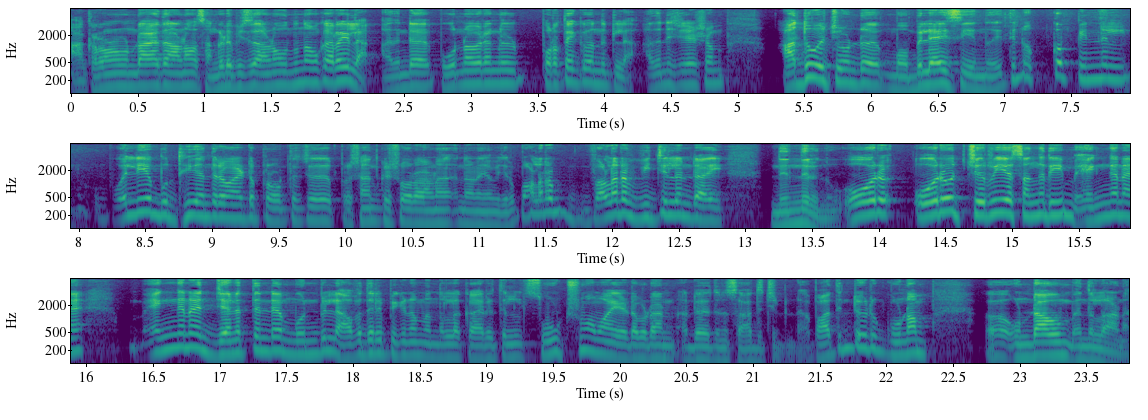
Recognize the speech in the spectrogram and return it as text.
ആക്രമണം ഉണ്ടായതാണോ സംഘടിപ്പിച്ചതാണോ ഒന്നും നമുക്കറിയില്ല. അതിന്റെ പൂർണവിവരങ്ങൾ പുറത്തേക്ക് വന്നിട്ടില്ല. അതിനുശേഷം അത് വെച്ചുകൊണ്ട് മൊബിലൈസ് ചെയ്യുന്നത്. ഇതിനൊക്കെ പിന്നിൽ വലിയ ബുദ്ധികേന്ദ്രമായിട്ട് പ്രവർത്തിച്ചത് പ്രശാന്ത് കിഷോറാണ് എന്നാണ് ഞാൻ വിചാരിച്ചത് വളരെ വളരെ വിജിലന്റായി നിന്നിരുന്നു. ഓരോ ഓരോ ചെറിയ സംഗതിയും എങ്ങനെ എങ്ങനെ ജനത്തിന്റെ മുൻപിൽ അവതരിപ്പിക്കണം എന്നുള്ള കാര്യത്തിൽ സൂക്ഷ്മമായി ഇടപെടാൻ അദ്ദേഹത്തിന് സാധിച്ചിട്ടുണ്ട്. അപ്പോൾ അതിന്റെ ഒരു ഗുണം ഉണ്ടാവും എന്നുള്ളതാണ്.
